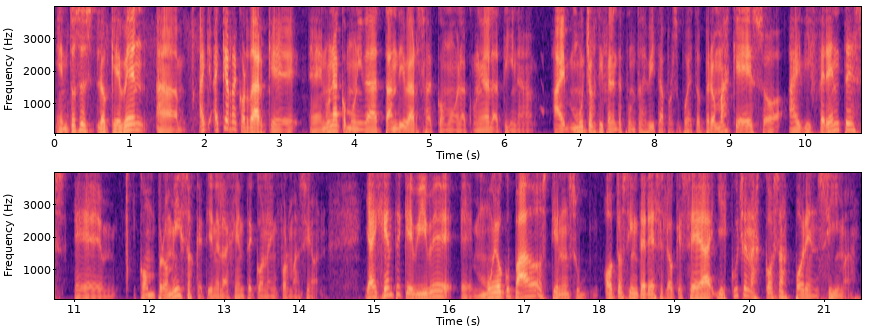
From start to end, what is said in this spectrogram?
Entonces, lo que ven, ah, hay, que recordar que en una comunidad tan diversa como la comunidad latina, hay muchos diferentes puntos de vista, por supuesto, pero más que eso, hay diferentes eh, compromisos que tiene la gente con la información. Y hay gente que vive eh, muy ocupados, tienen otros intereses, lo que sea, y escuchan las cosas por encima.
